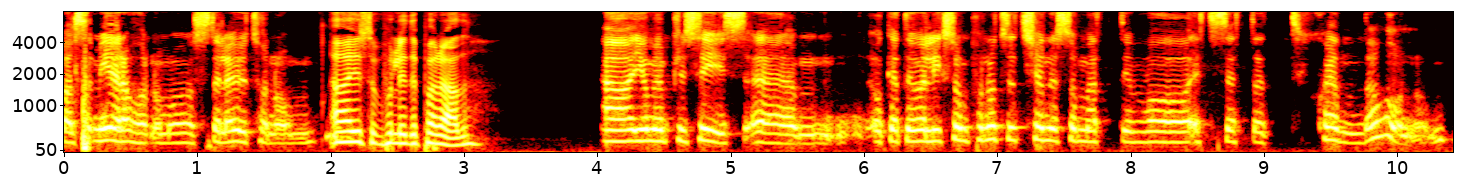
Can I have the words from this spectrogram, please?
balsamera honom och ställa ut honom. Ja, just det, på Lide Parad. Ja, jo men precis. Um, och att det var liksom på något sätt kändes som att det var ett sätt att skända honom.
